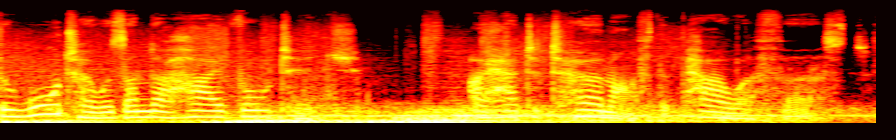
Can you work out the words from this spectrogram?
The water was under high voltage. I had to turn off the power first.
